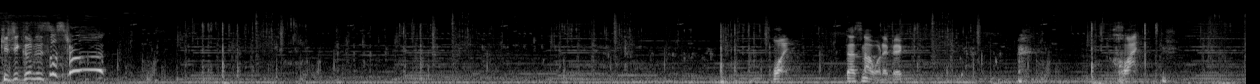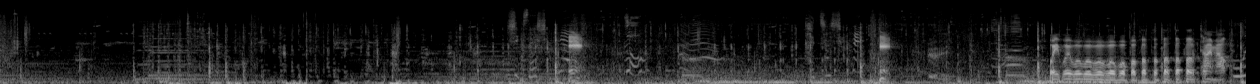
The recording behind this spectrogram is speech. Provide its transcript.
Kishikun is so strong! What? That's not what I picked. what? wait, wait, wait, wait, wait, wait, wait, wait, wait.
